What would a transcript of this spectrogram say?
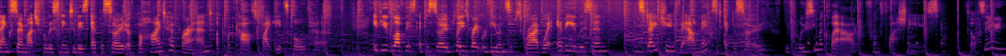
Thanks so much for listening to this episode of Behind Her Brand, a podcast by It's All Her. If you've loved this episode, please rate, review, and subscribe wherever you listen. And stay tuned for our next episode with Lucy McLeod from Flash News. Talk soon.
